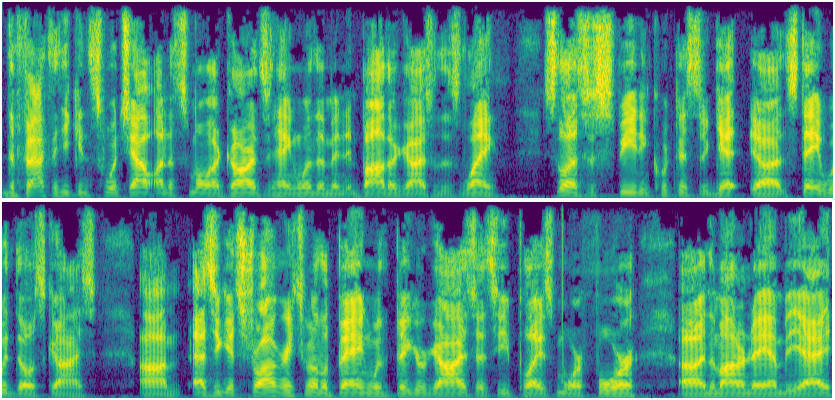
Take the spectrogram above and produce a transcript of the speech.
the fact that he can switch out on the smaller guards and hang with them and, bother guys with his length, still has the speed and quickness to get uh, stay with those guys. Um, as he gets stronger, he's going to bang with bigger guys as he plays more for uh, in the modern day NBA.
